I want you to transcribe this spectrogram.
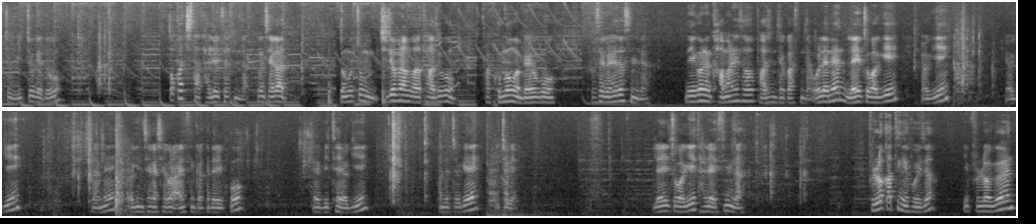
이쪽 위쪽에도 똑같이 다 달려 있었습니다. 그건 제가 너무 좀 지저분한 것 같아가지고 다 구멍을 메우고 도색을 해줬습니다. 근데 이거는 감안해서 봐주면 될 것 같습니다. 원래는 레일 조각이 여기, 여기, 그 다음에 여긴 제가 제거를 안 했으니까 그대로 있고 여기 밑에 여기 반대쪽에 이쪽에 레일 조각이 달려 있습니다. 블럭 같은 게 보이죠? 이 블럭은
